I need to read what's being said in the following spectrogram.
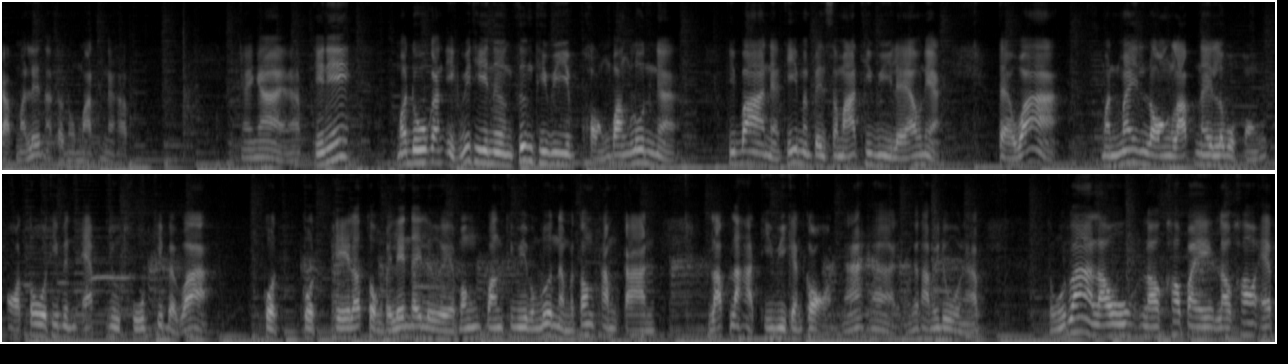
กลับมาเล่นอัตโนมัตินะครับ ง่ายๆนะครับ ทีนี้มาดูกันอีกวิธีหนึ่งซึ่งทีวีของบางรุ่นเนี่ยที่บ้านเนี่ยที่มันเป็นสมาร์ททีวีแล้วเนี่ยแต่ว่ามันไม่รองรับในระบบของออโต้ที่เป็นแอป YouTube ที่แบบว่ากดกดเพลย์แล้วส่งไปเล่นได้เลย บางบางทีวีบางรุ่นนะมันต้องทำการรับรหัสทีวีกันก่อนนะอ่าเดี๋ยวผมจะทำให้ดูนะครับ สมมุติว่าเราเราเข้าไปเราเข้าแอป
